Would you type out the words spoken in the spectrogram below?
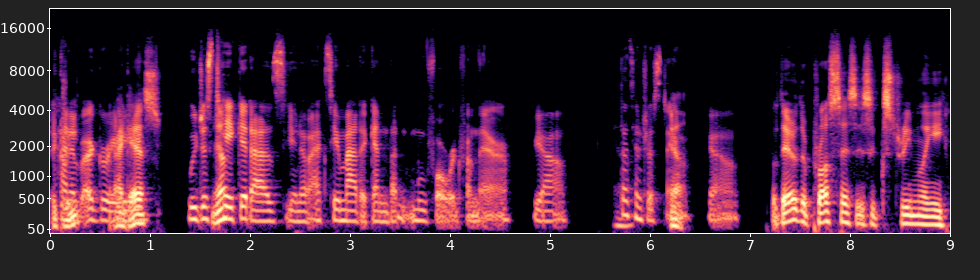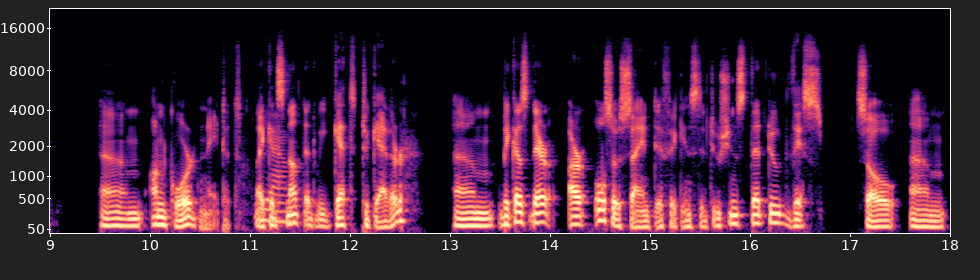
agree, Kind of agree. I guess. We just Yeah. take it as, you know, axiomatic and then move forward from there. Yeah. Yeah. That's interesting. Yeah. Yeah. But there, the process is extremely um, uncoordinated. Like it's not that we get together, um, because there are also scientific institutions that do this. So um,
